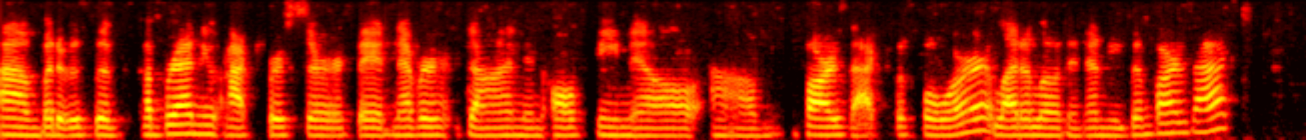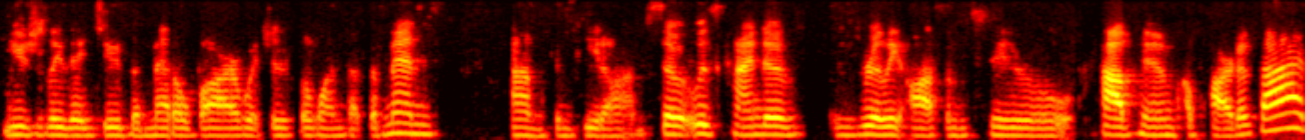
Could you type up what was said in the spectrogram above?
Um, but it was a, a, brand new act for Cirque. They had never done an all female um, bars act before, let alone an uneven bars act. Usually they do the metal bar, which is the one that the men um, compete on. So it was kind of really awesome to have him a part of that.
